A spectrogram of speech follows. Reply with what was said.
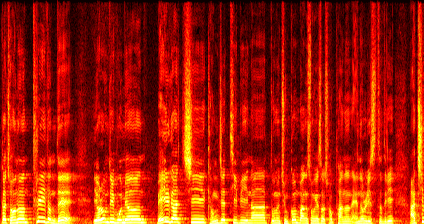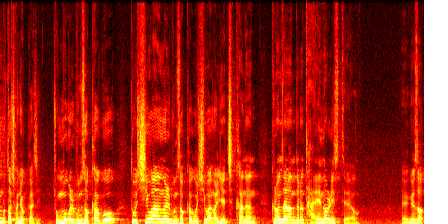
그러니까 저는 트레이더인데 여러분들이 보면 매일같이 경제 TV나 또는 증권 방송에서 접하는 애널리스트들이 아침부터 저녁까지 종목을 분석하고 또 시황을 분석하고 시황을 예측하는 그런 사람들은 다 애널리스트예요. 예, 그래서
